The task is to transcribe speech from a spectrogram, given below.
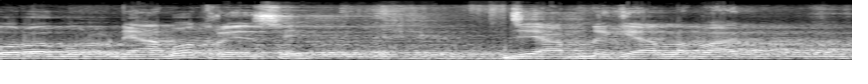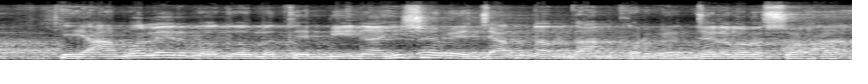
বড় বড় নিয়ামত রয়েছে যে আপনাকে আল্লাহ পাক এই আমলের বদৌলতে বিনা হিসাবে জান্নাত দান করবেন। জেনে বলো সোহান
